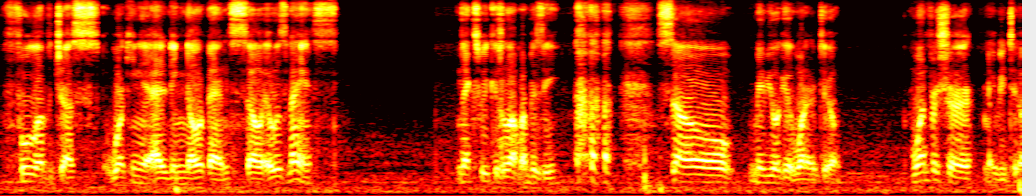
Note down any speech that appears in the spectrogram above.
full of just working and editing, no events, so it was nice. Next week is a lot more busy. so maybe you'll get one or two. One for sure, maybe two.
